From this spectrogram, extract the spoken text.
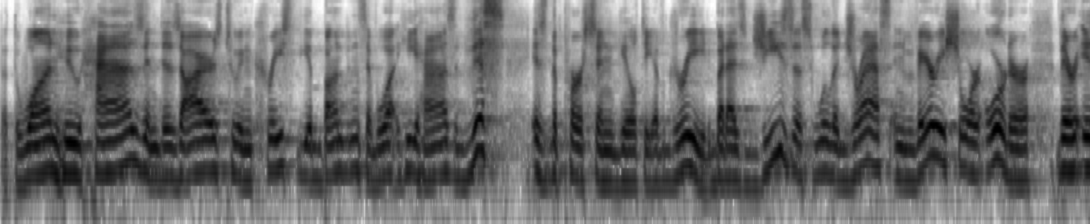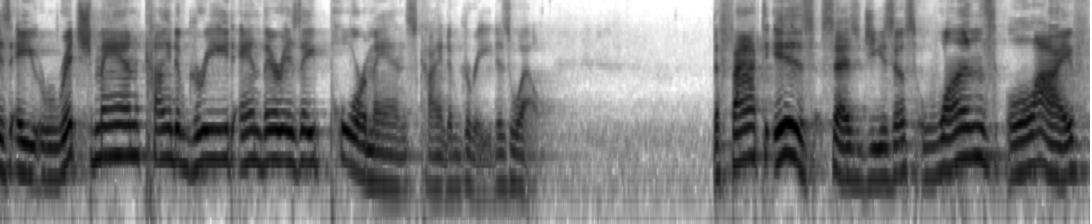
But the one who has and desires to increase the abundance of what he has, this is the person guilty of greed. But as Jesus will address in very short order, there is a rich man kind of greed and there is a poor man's kind of greed as well. The fact is, says Jesus, one's life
